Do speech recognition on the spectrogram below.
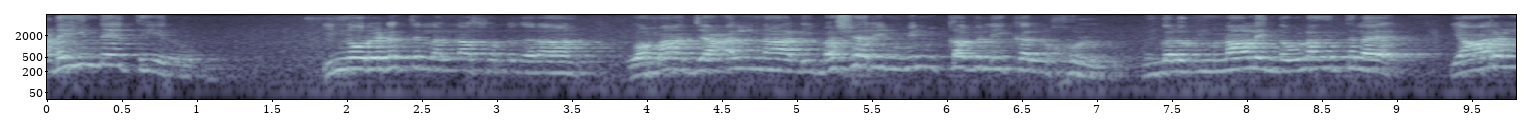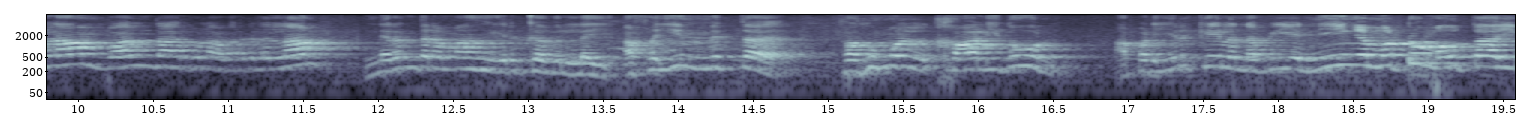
அடைந்தே தீரும். இன்னொரு இடத்தில் அல்லாஹ் சொல்லுகிறான் வமா ஜஅல்னா லி பஷரின் மின் கபலிகல் ஹுல். உங்களுக்கு முன்னால் இந்த உலகத்துல யாரெல்லாம் வாழ்ந்தார்களோ அவர்களெல்லாம் நிரந்தரமாக இருக்கவில்லை. அஃபையும் மித்த ஃபஹுமுல் காலிதூன். அப்படி இருக்கையில் நபியை நீங்க மட்டும் மௌத்தாயி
